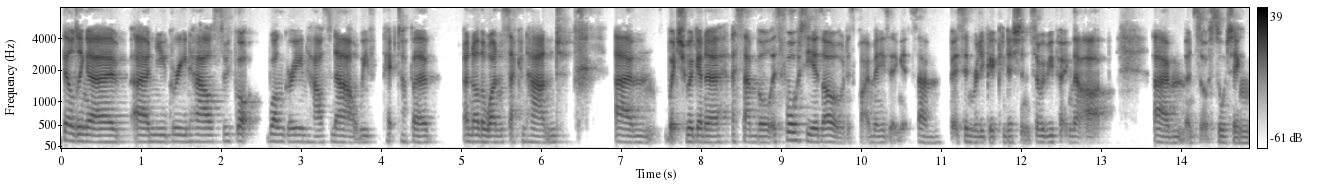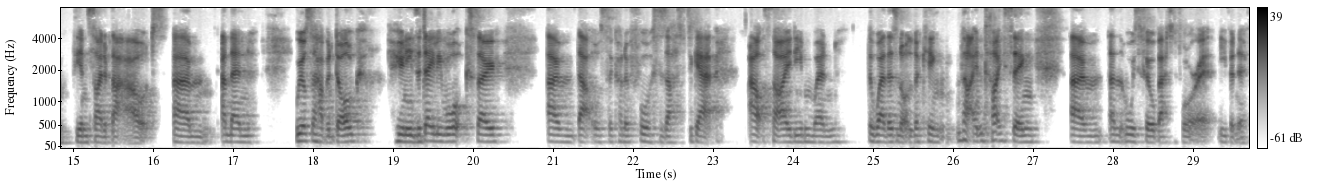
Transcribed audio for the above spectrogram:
building a, a new greenhouse. We've got one greenhouse now. We've picked up a another one secondhand, um, which we're going to assemble. It's 40 years old. It's quite amazing. It's um, but it's in really good condition. So we'll be putting that up um, and sort of sorting the inside of that out. Um, and then we also have a dog who needs a daily walk. So um, that also kind of forces us to get outside even when the weather's not looking that enticing um, and always feel better for it, even if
